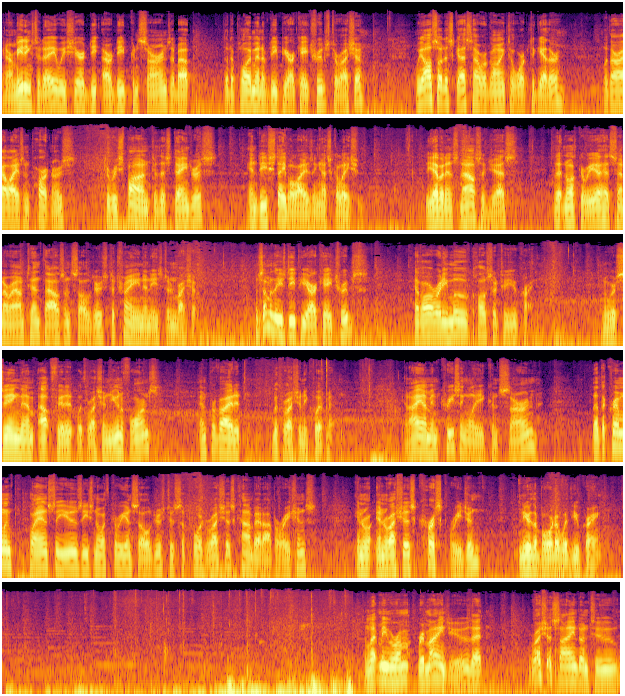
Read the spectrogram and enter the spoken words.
In our meetings today, we shared our deep concerns about the deployment of DPRK troops to Russia. We also discuss how we're going to work together with our allies and partners to respond to this dangerous and destabilizing escalation. The evidence now suggests that North Korea has sent around 10,000 soldiers to train in eastern Russia. And some of these DPRK troops have already moved closer to Ukraine. And we're seeing them outfitted with Russian uniforms and provided with Russian equipment and I am increasingly concerned that the Kremlin plans to use these North Korean soldiers to support Russia's combat operations in, in Russia's Kursk region near the border with Ukraine. And let me rem remind you that Russia signed onto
